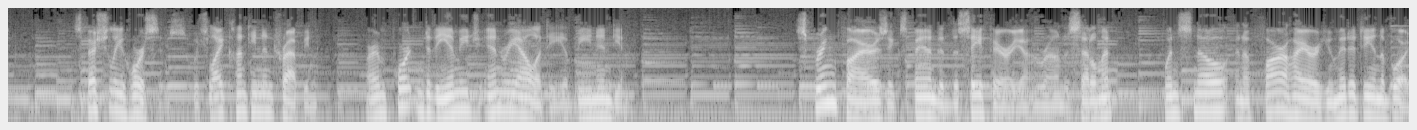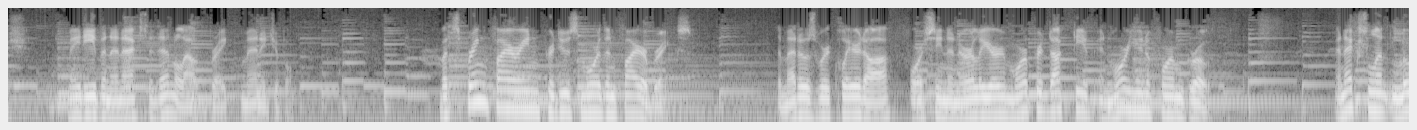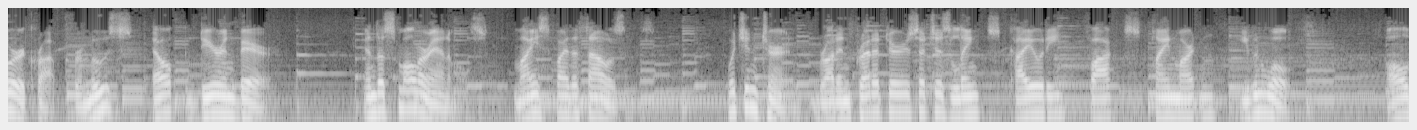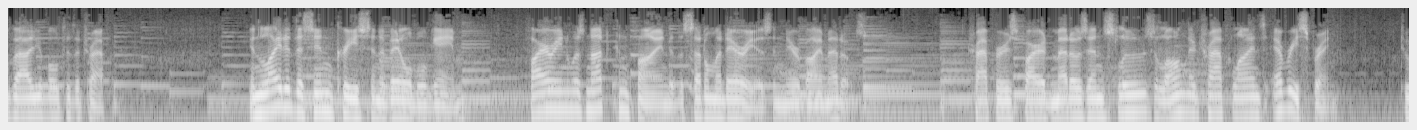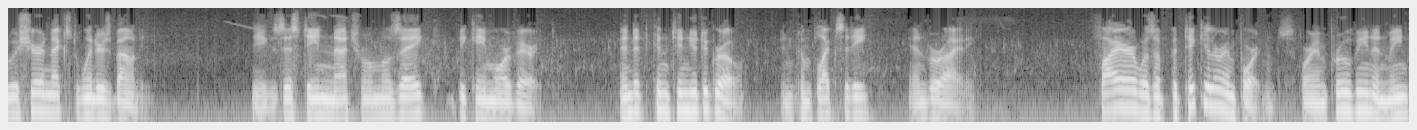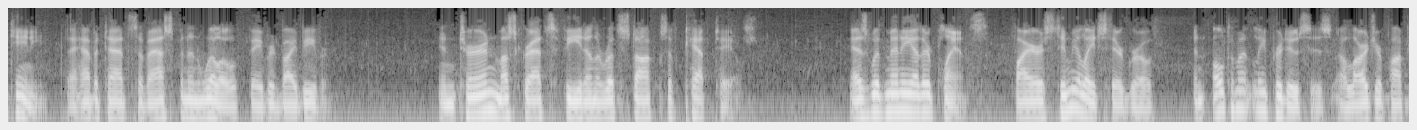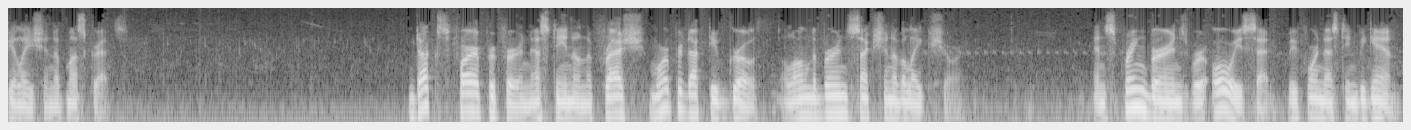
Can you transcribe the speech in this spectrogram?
especially horses, which, like hunting and trapping, are important to the image and reality of being Indian. Spring fires expanded the safe area around a settlement when snow and a far higher humidity in the bush made even an accidental outbreak manageable. But spring firing produced more than fire breaks. The meadows were cleared off, forcing an earlier, more productive, and more uniform growth. An excellent lure crop for moose, elk, deer, and bear, and the smaller animals, mice by the thousands, which in turn brought in predators such as lynx, coyote, fox, pine marten, even wolves, all valuable to the trapper. In light of this increase in available game, firing was not confined to the settlement areas and nearby meadows. Trappers fired meadows and sloughs along their trap lines every spring to assure next winter's bounty. The existing natural mosaic became more varied, and it continued to grow in complexity and variety. Fire was of particular importance for improving and maintaining the habitats of aspen and willow favored by beaver. In turn, muskrats feed on the rootstocks of cattails. As with many other plants, fire stimulates their growth and ultimately produces a larger population of muskrats. Ducks far prefer nesting on the fresh, more productive growth along the burned section of a lake shore. And spring burns were always set before nesting began.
